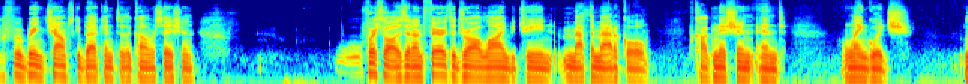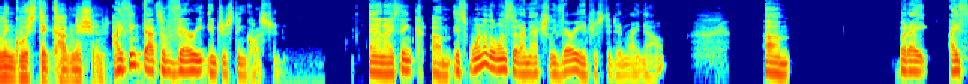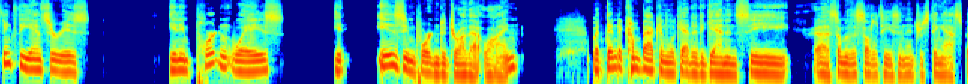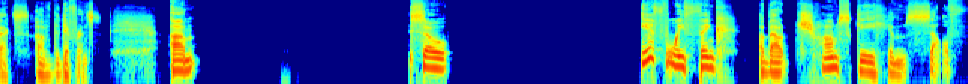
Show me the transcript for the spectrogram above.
if we bring Chomsky back into the conversation, first of all, is it unfair to draw a line between mathematical cognition and language, linguistic cognition? I think that's a very interesting question. And I think um, it's one of the ones that I'm actually very interested in right now. Um, but I I think the answer is in important ways, is important to draw that line, but then to come back and look at it again and see uh, some of the subtleties and interesting aspects of the difference. Um, so, if we think about Chomsky himself,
